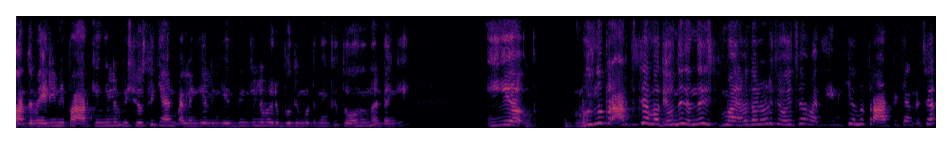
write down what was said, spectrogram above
മതമേരി ഇനിയിപ്പോ ആർക്കെങ്കിലും വിശ്വസിക്കാൻ അല്ലെങ്കിൽ അല്ലെങ്കിൽ എന്തെങ്കിലും ഒരു ബുദ്ധിമുട്ട് നിങ്ങൾക്ക് തോന്നുന്നുണ്ടെങ്കിൽ ഈ ഒന്ന് പ്രാർത്ഥിച്ചാൽ മതി. ഒന്ന് ചെന്ന് മനോദനോട് ചോദിച്ചാൽ മതി. എനിക്കൊന്ന് പ്രാർത്ഥിക്കാൻ വെച്ചാൽ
